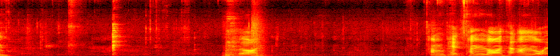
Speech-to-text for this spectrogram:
ม ร้อน ทั้งเผ็ดทั้งร้อนทั้งอร่อย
